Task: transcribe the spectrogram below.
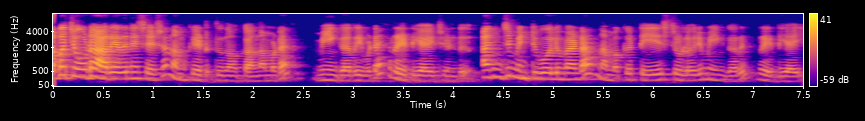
അപ്പോൾ ചൂടാറിയതിന് ശേഷം നമുക്ക് എടുത്തു നോക്കാം. നമ്മുടെ മീൻകറി ഇവിടെ റെഡി ആയിട്ടുണ്ട്. അഞ്ച് മിനിറ്റ് പോലും വേണ്ട. നമുക്ക് ടേസ്റ്റ് ഉള്ള ഒരു മീൻകറി റെഡിയായി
